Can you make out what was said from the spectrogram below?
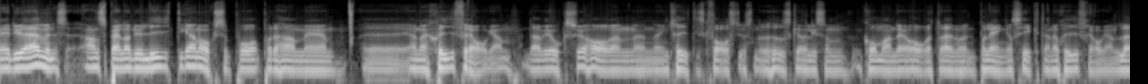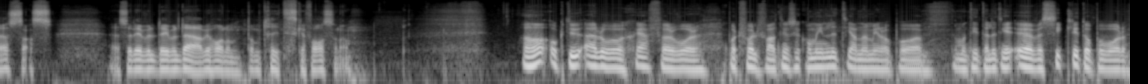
är det ju även, anspelar det ju lite grann också på, på det här med eh, energifrågan. Där vi också har en, en, en, kritisk fas just nu. Hur ska liksom kommande året och även på längre sikt energifrågan lösas? Eh, så det är väl, det är väl där vi har de, de kritiska faserna. Ja, och du är då chef för vår portföljförvaltning. Så ska komma in lite grann mer på, om man tittar lite översiktligt då på vår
